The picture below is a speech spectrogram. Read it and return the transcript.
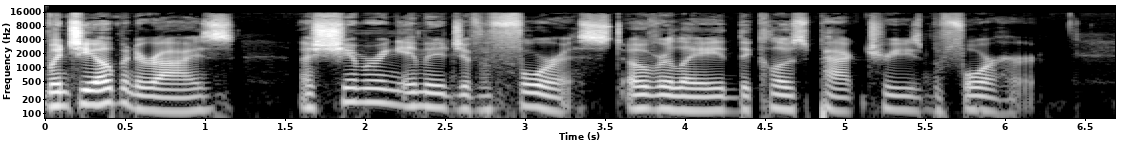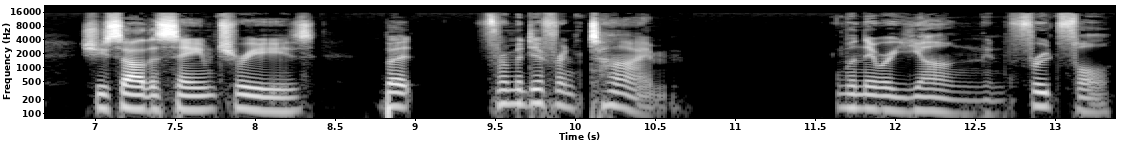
When she opened her eyes, a shimmering image of a forest overlaid the close packed trees before her. She saw the same trees, but from a different time, when they were young and fruitful,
